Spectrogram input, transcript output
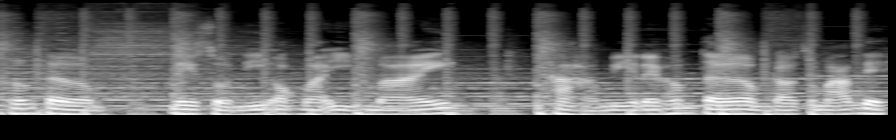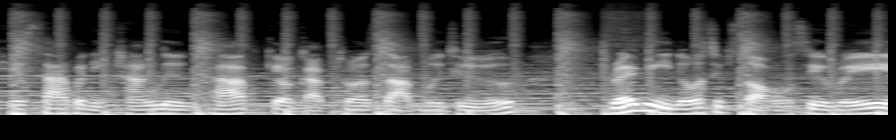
เพิ่มเติม ในส่วนนี้ออกมาอีกไหมถ้าหากมีอะไรเพิ่มเติม เราจะมาอัปเดตให้ทราบกันอีกครั้งหนึ่งครับ เกี่ยวกับโทรศัพท์มือถือ Redmi Note 12 Series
